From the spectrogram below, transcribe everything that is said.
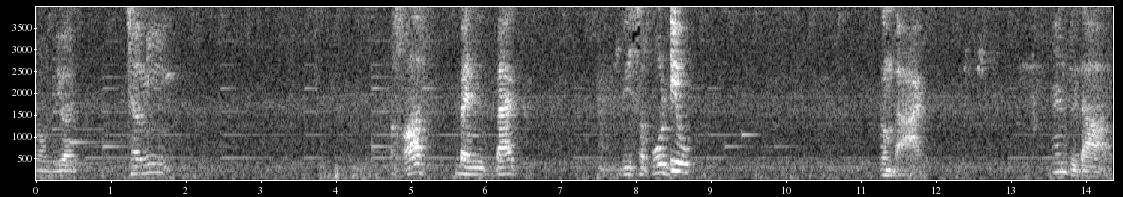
from your tummy. Half bend back. Be supportive. Come back. And breathe out.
